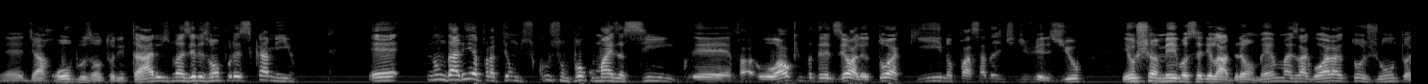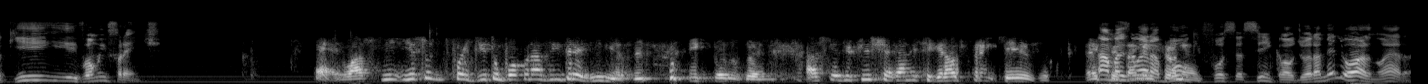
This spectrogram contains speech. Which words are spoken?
é, de arroubos autoritários, mas eles vão por esse caminho. É, não daria para ter um discurso um pouco mais assim? É, o Alckmin poderia dizer: olha, eu estou aqui, no passado a gente divergiu, eu chamei você de ladrão mesmo, mas agora estou junto aqui e vamos em frente. É, eu acho que isso foi dito um pouco nas entrelinhas, né? em todos dois. Acho que é difícil chegar nesse grau de franqueza. É ah, mas tá não era bom que fosse assim, Claudio? Era melhor, não era?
